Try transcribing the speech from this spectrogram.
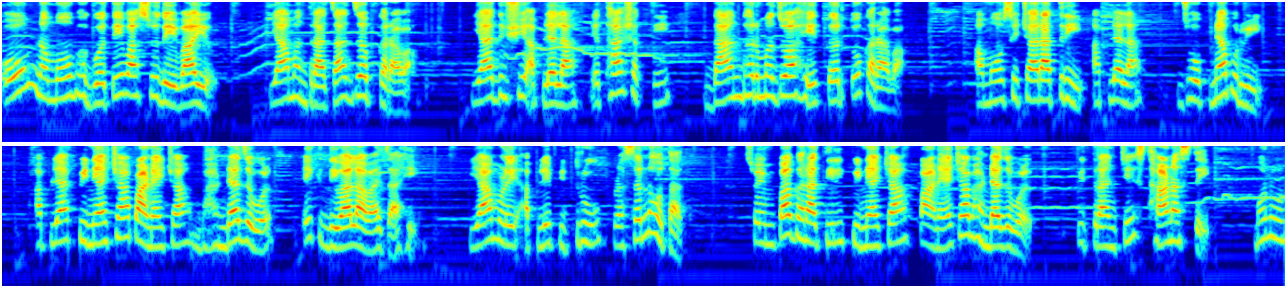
ओम नमो भगवते वासुदेवाय या मंत्राचा जप करावा. या दिवशी आपल्याला यथाशक्ती दानधर्म जो आहे तर तो करावा. अमावस्येच्या रात्री आपल्याला झोपण्यापूर्वी आपल्या पिण्याच्या पाण्याच्या भांड्याजवळ एक दिवा लावायचा आहे. यामुळे आपले पितृ प्रसन्न होतात. स्वयंपाकघरातील पिण्याच्या पाण्याच्या भांड्याजवळ पित्रांचे स्थान असते. म्हणून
